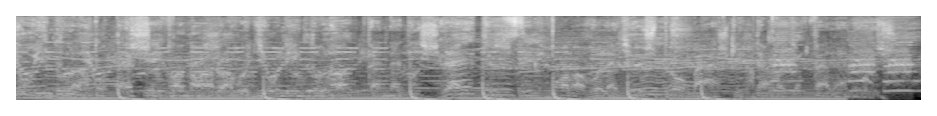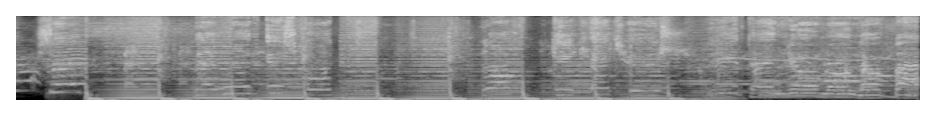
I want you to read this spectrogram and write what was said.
jó indulatot Esély van arra, hogy jól indulhat. Benned is rejtőzik Valahol egy hős próbál ki, te vagy a felelős. Benned és ott lakik egy hős. Léten nyomon a bátor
